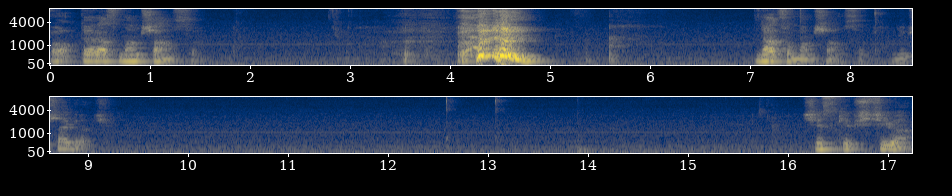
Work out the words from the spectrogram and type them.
O, teraz mam szansę. Na co mam szansę? Nie przegrać. Się skiepściłem.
